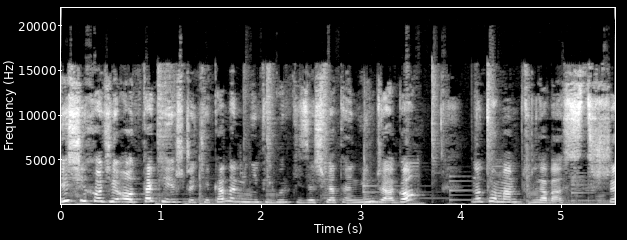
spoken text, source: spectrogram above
Jeśli chodzi o takie jeszcze ciekawe minifigurki ze świata Ninjago, no to mam tu dla Was trzy.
